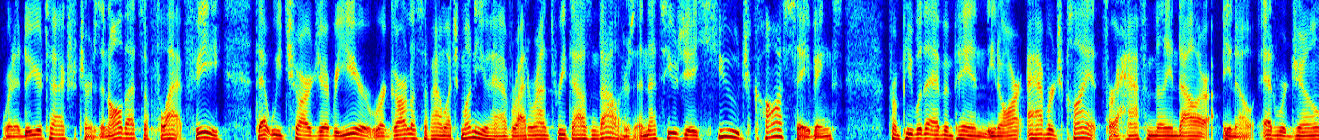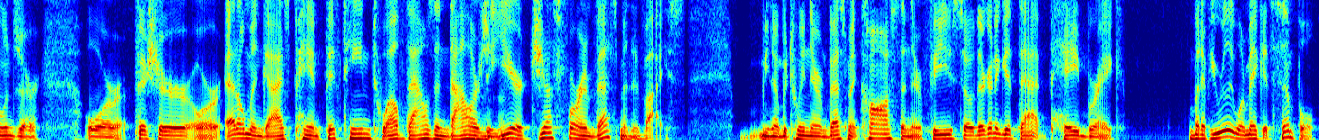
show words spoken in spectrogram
We're going to do your tax returns. And all that's a flat fee that we charge every year, regardless of how much money you have, right around $3,000. And that's usually a huge cost savings from people that have been paying, you know, our average client for a half a million dollar, you know, Edward Jones or or Fisher or Edelman guys paying fifteen, twelve thousand dollars a mm-hmm. year just for investment advice. You know, between their investment costs and their fees, so they're going to get that pay break. But if you really want to make it simple,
